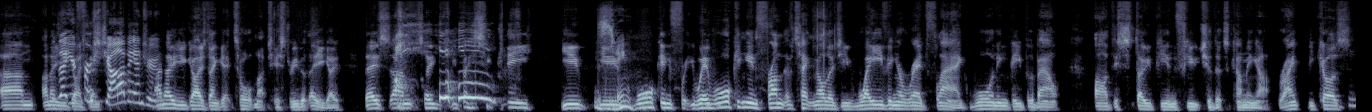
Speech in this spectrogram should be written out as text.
Um, I know is that you your first job, Andrew? I know you guys don't get taught much history, but there you go. There's um, so you basically you you walk in. Fr- we're walking in front of technology, waving a red flag, warning people about our dystopian future that's coming up. Right? Because mm-hmm.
